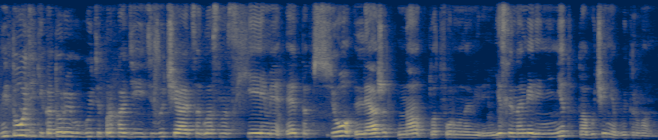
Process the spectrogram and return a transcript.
Методики, которые вы будете проходить, изучать согласно схеме, это все ляжет на платформу намерений. Если намерений нет, то обучение будет рваным.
